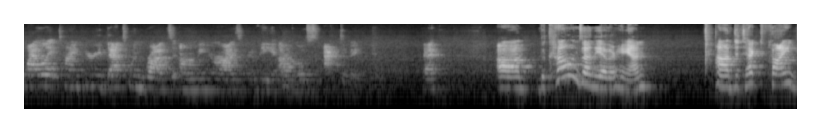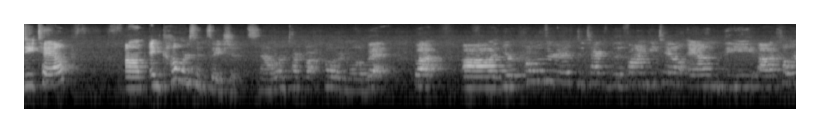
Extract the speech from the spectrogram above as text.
twilight time period, that's when rods um, in your eyes are going to be uh, most activated. Okay. Um, the cones, on the other hand, um, detect fine detail um, and color sensations. Now we're going to talk about color in a little bit, but uh, your cones are going to detect the fine detail and the uh, color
